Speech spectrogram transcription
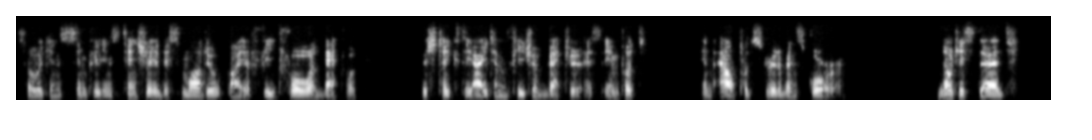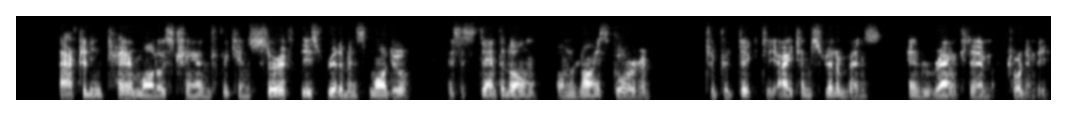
So we can simply instantiate this module by a feed-forward network, which takes the item feature vector as input and outputs relevance scorer. Notice that after the entire model is trained, we can serve this relevance module as a standalone online scorer to predict the item's relevance and rank them accordingly.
